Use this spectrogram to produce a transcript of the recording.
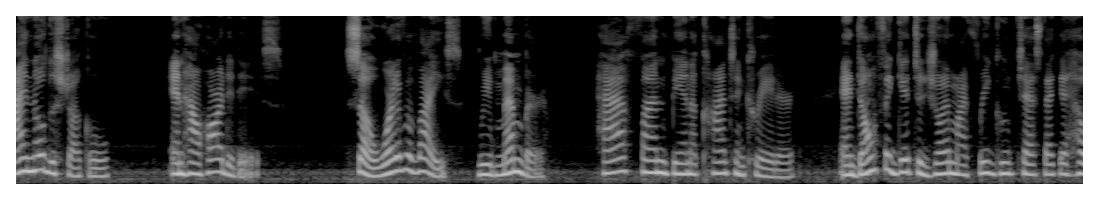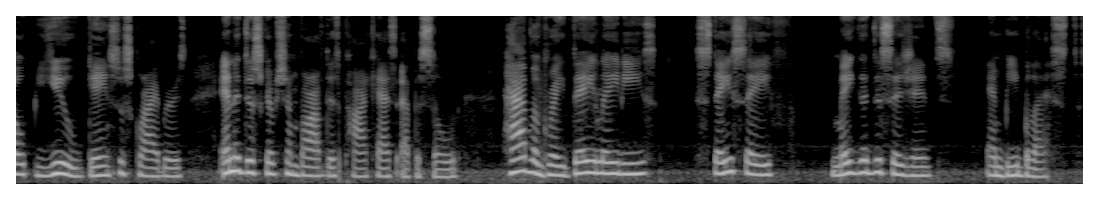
I know the struggle and how hard it is. So, word of advice remember, have fun being a content creator. And don't forget to join my free group chats that can help you gain subscribers in the description bar of this podcast episode. Have a great day, ladies. Stay safe, make good decisions, and be blessed.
